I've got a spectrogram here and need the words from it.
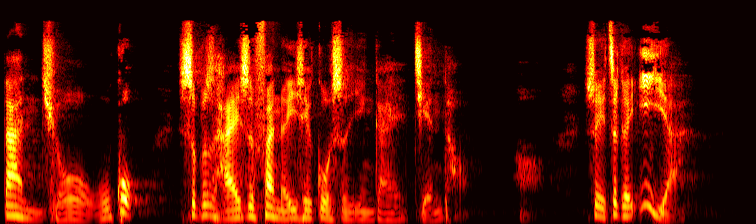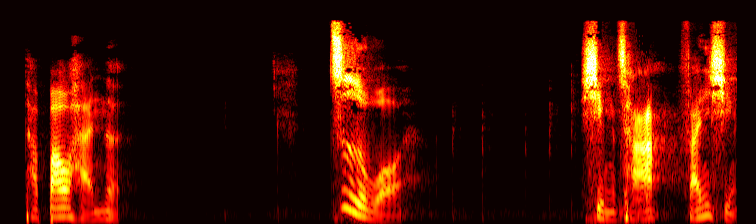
但求无过，是不是还是犯了一些过失？应该检讨哦。所以这个义呀，它包含了自我省察、反省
